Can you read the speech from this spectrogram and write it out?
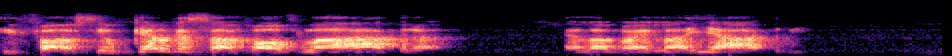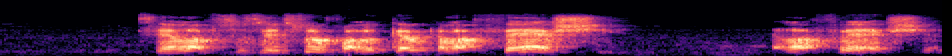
e fala assim, eu quero que essa válvula abra, ela vai lá e abre. Se, ela, se o sensor fala, eu quero que ela feche, ela fecha.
